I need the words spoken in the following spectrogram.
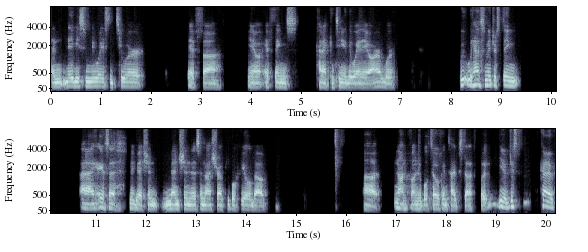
and maybe some new ways to tour if uh, you know if things kind of continue the way they are, we're we, we have some interesting. Uh, I guess uh, maybe I shouldn't mention this. I'm not sure how people feel about uh, non fungible token type stuff, but you know, just kind of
